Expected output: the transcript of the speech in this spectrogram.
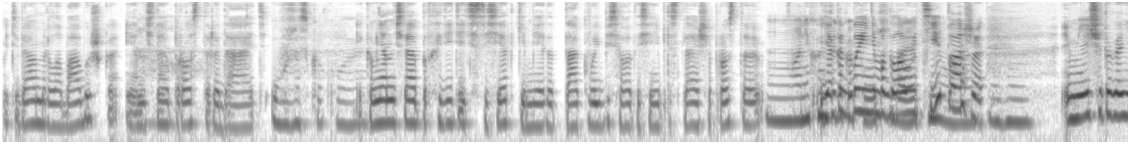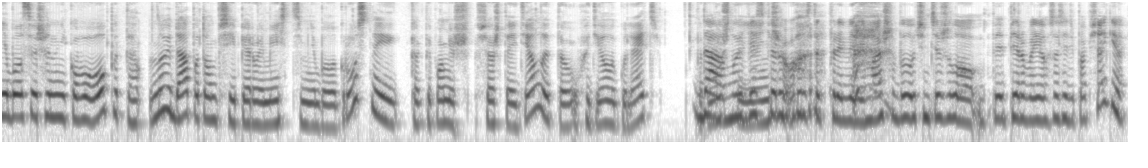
у тебя умерла бабушка, и я начинаю просто рыдать. Ужас какой. И ко мне начинают подходить эти соседки, мне это так выбесило, ты себе не представляешь, я просто... М, Они Я хотели как бы и не могла да, уйти тоже. Мгм. И у меня еще тогда не было совершенно никакого опыта. Ну и да, потом все первые месяцы мне было грустно, и, как ты помнишь, все, что я делала, это уходила гулять. Да, мы я весь первый ничего. курс так провели. Маше было очень тяжело. Первые ее соседи по общаге,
